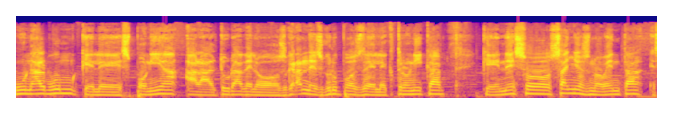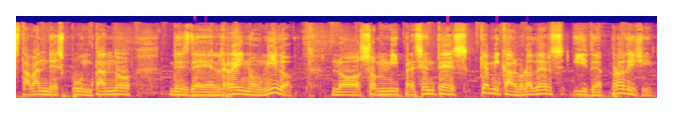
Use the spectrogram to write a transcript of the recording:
un álbum que les ponía a la altura de los grandes grupos de electrónica que en esos años 90 estaban despuntando desde el Reino Unido, los omnipresentes Chemical Brothers y The Prodigy.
